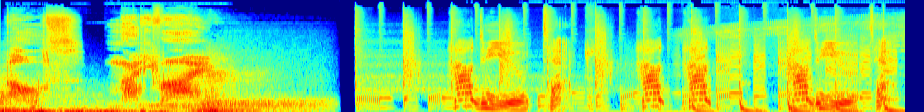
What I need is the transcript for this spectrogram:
Pulse 95. How do you tech? How how how do you tech?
